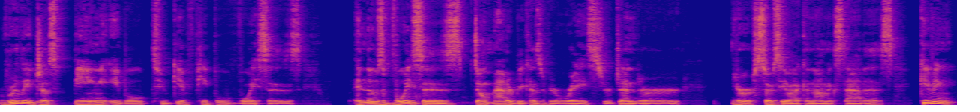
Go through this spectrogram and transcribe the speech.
really just being able to give people voices and those voices don't matter because of your race, your gender, your socioeconomic status. Giving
